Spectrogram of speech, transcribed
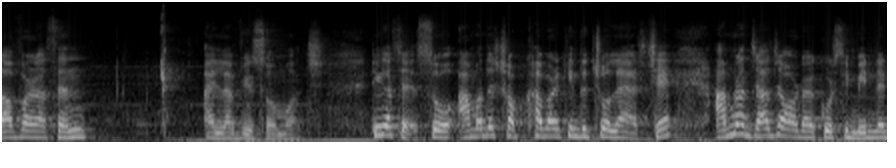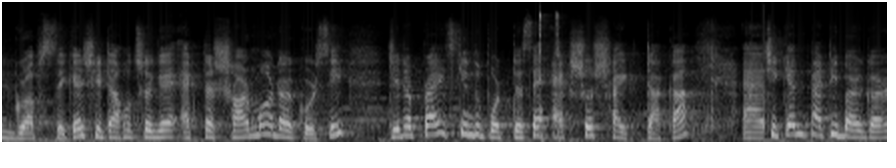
লাভার আছেন I love you so much ঠিক আছে? সো আমাদের সব খাবার কিন্তু চলে আসছে। আমরা যা যা অর্ডার করছি মিডনাইট গ্রপস থেকে, সেটা হচ্ছে গিয়ে একটা শর্মা অর্ডার করছি, যেটা প্রাইস কিন্তু পড়তেছে একশো ষাট টাকা। চিকেন প্যাটি বার্গার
